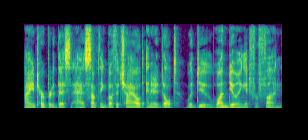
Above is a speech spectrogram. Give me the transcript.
I interpreted this as something both a child and an adult would do, one doing it for fun,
